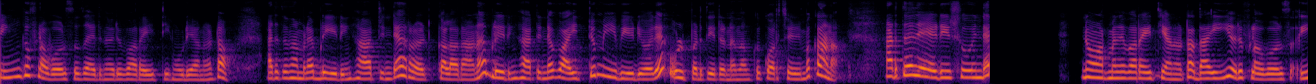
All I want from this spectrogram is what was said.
പിങ്ക് ഫ്ലവേഴ്സ് തരുന്ന ഒരു വെറൈറ്റിയും കൂടിയാണ് കേട്ടോ. അടുത്ത നമ്മുടെ ബ്ലീഡിംഗ് ഹാർട്ടിന്റെ റെഡ് കളറാണ് ബ്ലീഡിംഗ് ഹാർട്ടിന്റെ വൈറ്റും ഈ വീഡിയോയിൽ ഉൾപ്പെടുത്തിയിട്ടുണ്ട്. നമുക്ക് കുറച്ച് കഴിയുമ്പോൾ കാണാം. അടുത്ത ലേഡി ഷൂവിന്റെ നോർമൽ വെറൈറ്റിയാണ് കേട്ടോ. അതാ ഈ ഒരു ഫ്ലവേഴ്സ് ഈ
